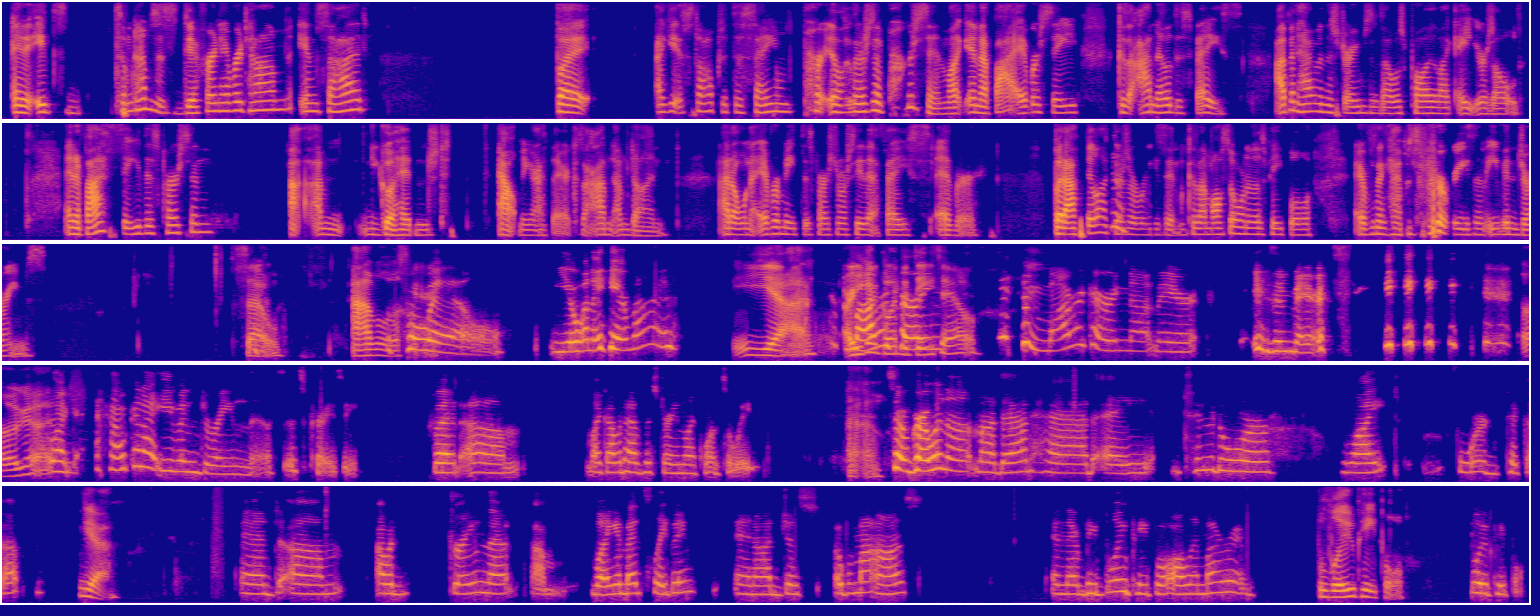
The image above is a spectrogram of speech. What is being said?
and it's sometimes it's different every time inside but I get stopped at the same per eh, like there's a person like and if I ever see because I know this face I've been having this dream since I was probably like eight years old and if I see this person I, I'm you go ahead and just out me right there because I'm I'm done. I don't want to ever meet this person or see that face ever But I feel like there's a reason because I'm also one of those people. Everything happens for a reason, even dreams. So I'm a little scared. Well, you want to hear mine? Yeah. Are you gonna go into detail? My recurring nightmare is embarrassing. Oh god. like, how could I even dream this? It's crazy. But um, like I would have this dream like once a week. So growing up, my dad had a two door white Ford pickup, Yeah. and um, I would dream that I'm laying in bed sleeping, and I'd just open my eyes, and there'd be blue people all in my room, Blue people. blue people.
